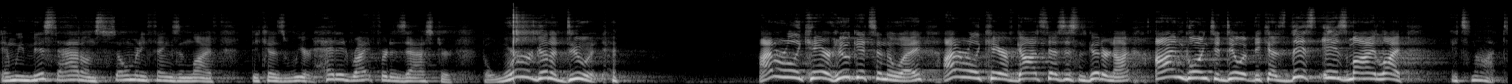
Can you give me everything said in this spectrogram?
And we miss out on so many things in life because we are headed right for disaster. But we're going to do it. I don't really care who gets in the way. I don't really care if God says this is good or not. I'm going to do it because this is my life. It's not.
